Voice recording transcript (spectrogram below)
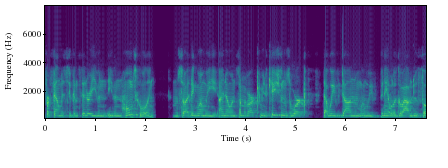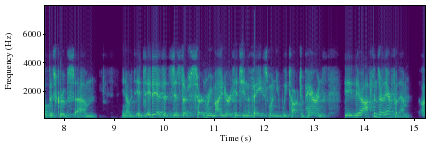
for families to consider, even even homeschooling. Um, so I think when we, I know in some of our communications work that we've done, when we've been able to go out and do focus groups, um, you know, it, it is. It's just a certain reminder. It hits you in the face when you, we talk to parents. The, their options are there for them. Uh,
